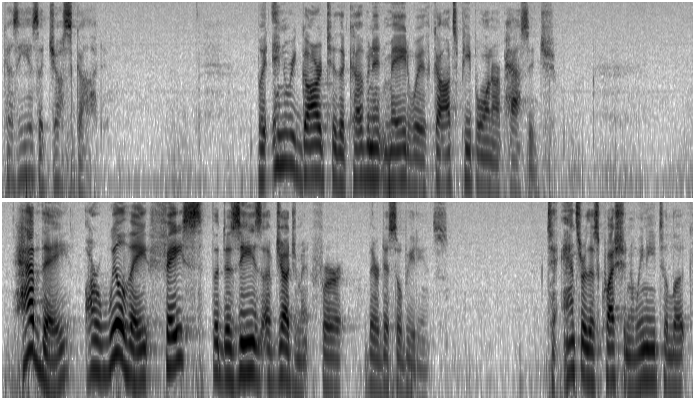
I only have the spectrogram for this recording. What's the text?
Because he is a just God. But in regard to the covenant made with God's people in our passage, have they or will they face the disease of judgment for their disobedience? To answer this question, we need to look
